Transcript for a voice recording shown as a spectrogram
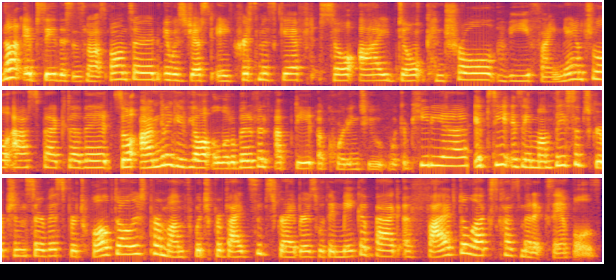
not Ipsy, this is not sponsored. It was just a Christmas gift, so I don't control the financial aspect of it. So I'm gonna give y'all a little bit of an update according to Wikipedia. Ipsy is a monthly subscription service for $12 per month, which provides subscribers with a makeup bag of five deluxe cosmetic samples.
